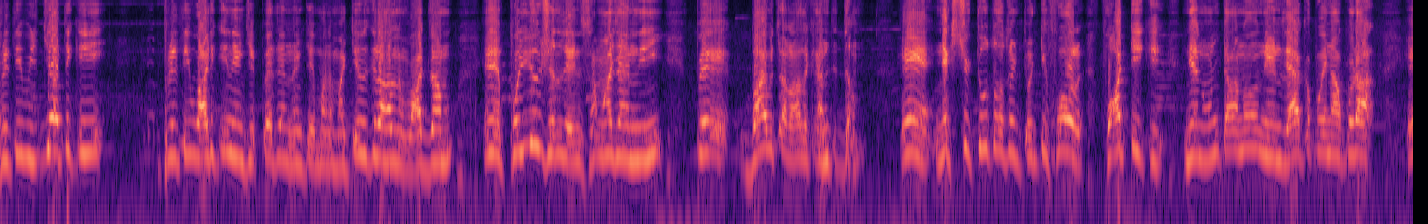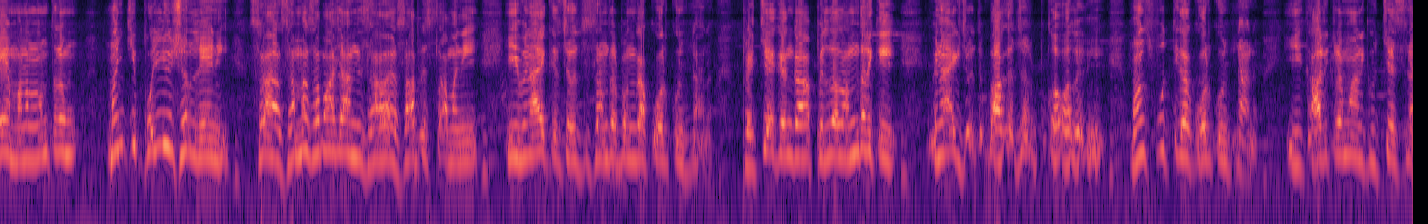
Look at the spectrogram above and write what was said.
ప్రతి విద్యార్థికి ప్రతి వాడికి నేను చెప్పేది ఏంటంటే మన మట్టి విగ్రహాలను వాడదాం పొల్యూషన్ లేని సమాజాన్ని పే భావితరాలకు అందిద్దాం. ఏ next two thousand twenty four ఫార్టీకి నేను ఉంటాను నేను లేకపోయినా కూడా ఏ మనం అందరం మంచి పొల్యూషన్ లేని సమ సమాజాన్ని స్థాపిస్తామని ఈ వినాయక చవితి సందర్భంగా కోరుకుంటున్నాను. ప్రత్యేకంగా పిల్లలందరికీ వినాయక చవితి బాగా జరుపుకోవాలని మనస్ఫూర్తిగా కోరుకుంటున్నాను. ఈ కార్యక్రమానికి వచ్చేసిన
